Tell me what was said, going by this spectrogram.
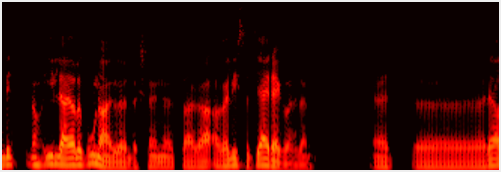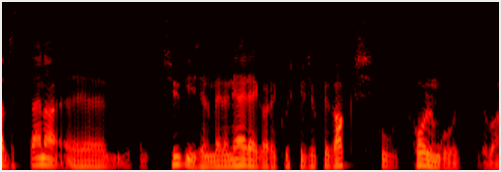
noh, hilja ei ole kunagi, öeldakse, on ju, et aga, aga lihtsalt järjekord on. et äh, reaalselt täna äh,, ütleme siis sügisel meil on järjekorrad kuskil niisugune kaks kuud, kolm kuud juba.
